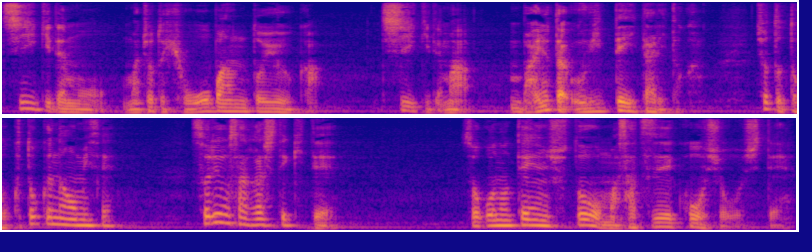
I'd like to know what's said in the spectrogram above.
地域でも、まあちょっと評判というか、地域でまあ、場合によっては浮いていたりとか、ちょっと独特なお店、それを探してきて、そこの店主と、まあ、撮影交渉をして、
